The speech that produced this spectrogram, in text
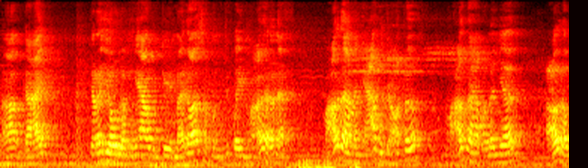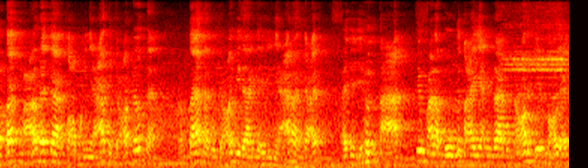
Đó cái. Cho nó vô gần nhau mình kìm lại đó xong mình chuẩn bị mở rồi đó nè mở ra là nhả của trỏ trước. Mở ra mà lên nhớ. Ở động tác mở để cho toàn bằng nhả của trỏ trước nè. Động tác này của trỏ gì đang gì nhả ra cái để cho chị hứng tạ. Chứ không phải là buông cái tay dằn ra của trỏ để chịu nổi vậy.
